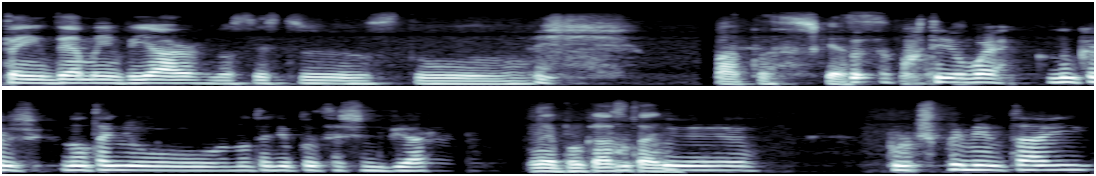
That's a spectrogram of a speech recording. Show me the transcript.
tem demo em VR, não sei se tu. Se tu Ixi. pá, tá, esquece. Curtia, ué. Nunca, não tenho, não tenho PlayStation VR. É, por acaso tenho. Porque, porque experimentei.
